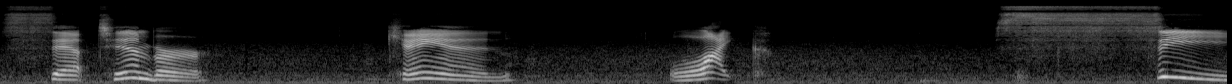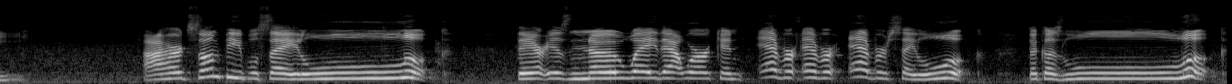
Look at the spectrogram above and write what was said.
September. Can. Like. See. I heard some people say, look. There is no way that word can ever, ever, ever say look. Because look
